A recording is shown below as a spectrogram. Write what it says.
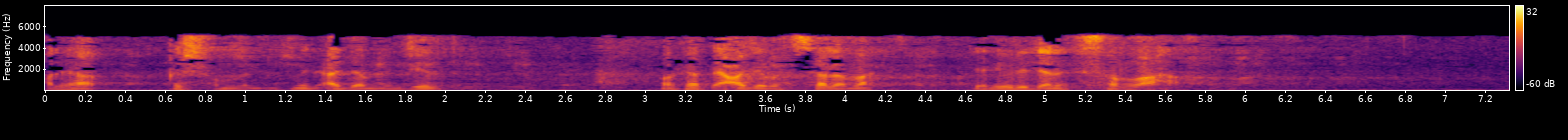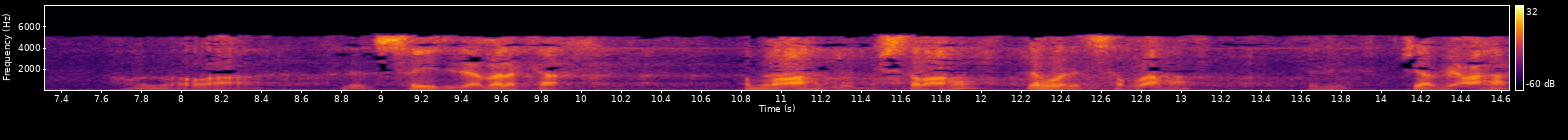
عليها قشر من من أدم من جلد وكانت أعجبت سلمة يعني يريد أن يتسراها. السيد إذا ملك امرأة اشتراها له أن يتسراها يعني جامعها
